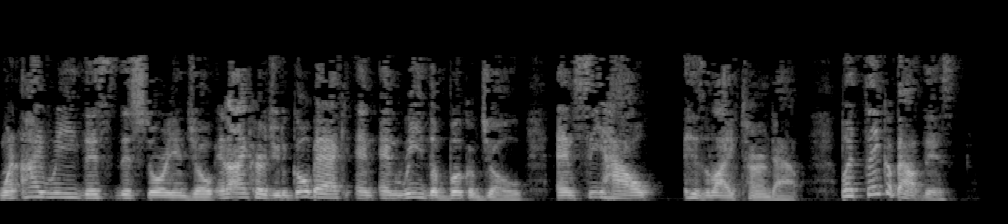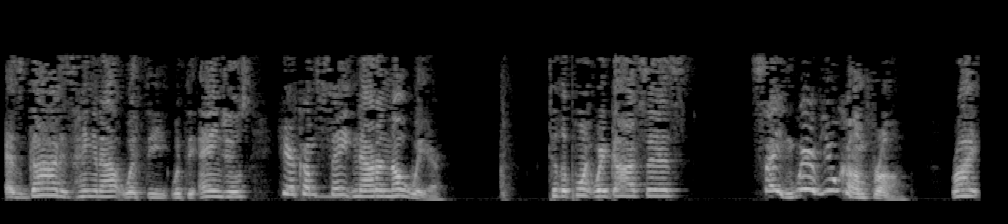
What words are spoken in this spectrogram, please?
when I read this, this story in Job, and I encourage you to go back and, and read the book of Job and see how his life turned out. But think about this. As God is hanging out with the, with the angels, here comes Satan out of nowhere. to the point where God says, Satan, where have you come from? Right?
